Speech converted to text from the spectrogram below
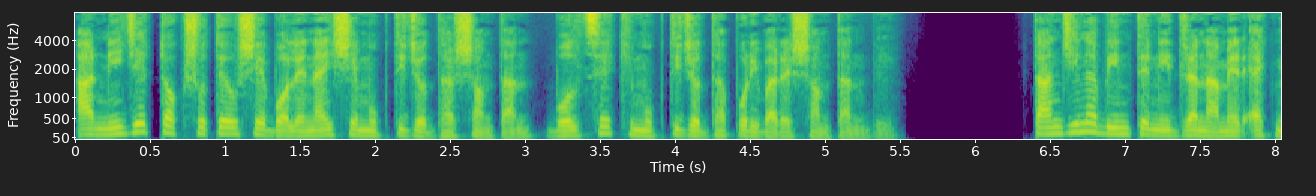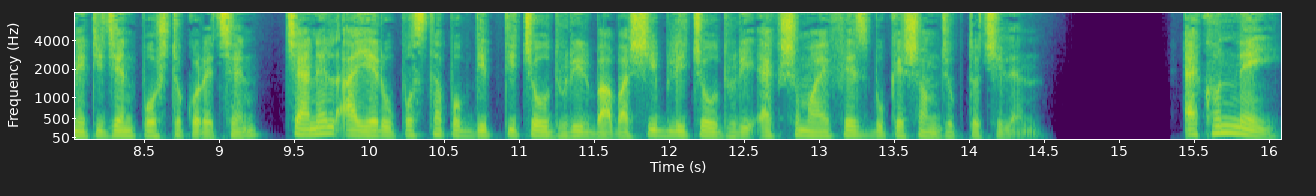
আর নিজের টকশোতেও সে বলে নাই, সে মুক্তিযোদ্ধার সন্তান, বলছে কি মুক্তিযোদ্ধা পরিবারের সন্তান বি। তানজিনা বিনতে নিদ্রা নামের এক নেটিজেন পোস্ট করেছেন, চ্যানেল আইয়ের উপস্থাপক দীপ্তি চৌধুরীর বাবা শিবলি চৌধুরী একসময় ফেসবুকে সংযুক্ত ছিলেন। এখন নেই।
